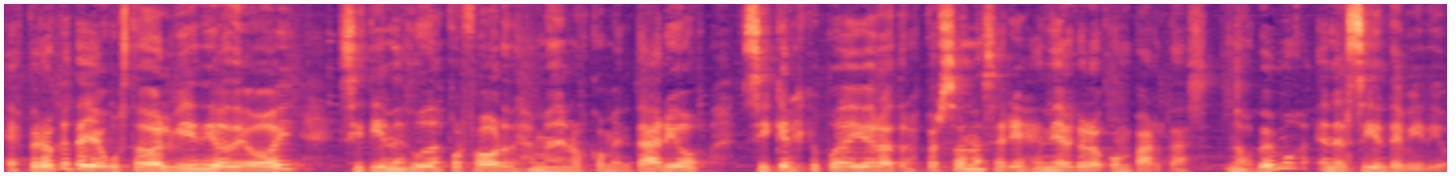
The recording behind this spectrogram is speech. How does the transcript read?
Espero que te haya gustado el vídeo de hoy. Si tienes dudas, por favor, déjame en los comentarios. Si crees que puede ayudar a otras personas, sería genial que lo compartas. Nos vemos en el siguiente vídeo.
